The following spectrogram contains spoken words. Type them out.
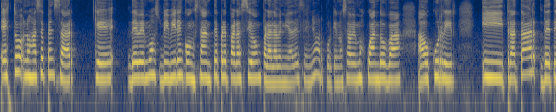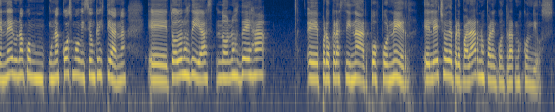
Esto nos hace pensar que debemos vivir en constante preparación para la venida del Señor, porque no sabemos cuándo va a ocurrir y tratar de tener una, una cosmovisión cristiana eh, todos los días no nos deja eh, procrastinar, posponer el hecho de prepararnos para encontrarnos con Dios.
